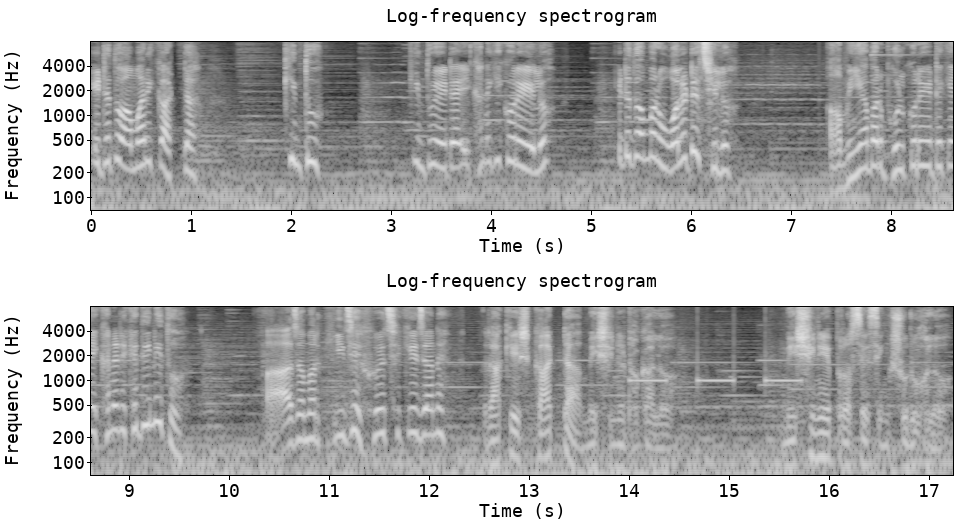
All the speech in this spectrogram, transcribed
এটা তো আমারই কার্ডটা কিন্তু কিন্তু এটা এখানে কি করে এলো? এটা তো আমার ওয়ালেটে ছিল। আমি আবার ভুল করে এটাকে এখানে রেখে দিইনি তো? আজ আমার কি যে হয়েছে কে জানে? রাকেশ কার্ডটা মেশিনে ঢোকালো। মেশিনে প্রসেসিং শুরু হলো।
